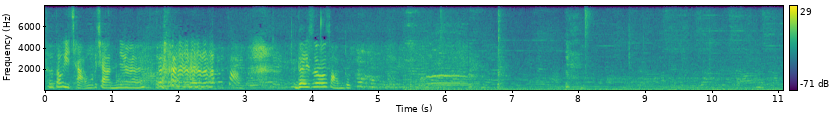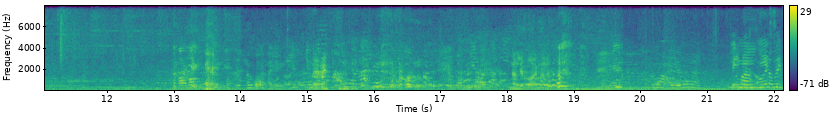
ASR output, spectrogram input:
เธอต้องอิจฉาพวกฉันใช่ไหมได้โซ่สามตัวได้ไหมนั่งเรียบร้อยมากเลยปีนี้ยี่สิบ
